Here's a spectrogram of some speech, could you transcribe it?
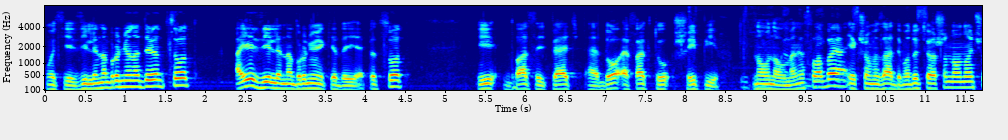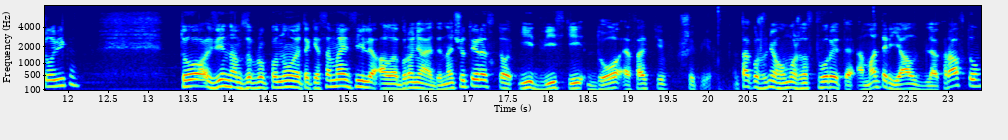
Ось є зілля на броню на 900, а є зілля на броню, яке дає 500 і 25 е, до ефекту шипів. Ну воно в мене слабе. Якщо ми зайдемо до цього шановного чоловіка, то він нам запропонує таке саме зілля, але броня йде на 400 і 200 до ефектів шипів. Також в нього можна створити е, матеріал для крафту,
